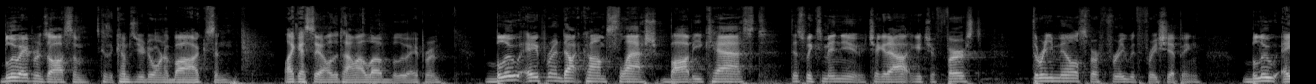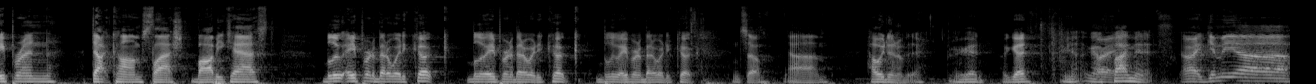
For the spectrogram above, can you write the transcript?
Blue Apron's awesome because it comes to your door in a box. And like I say all the time, I love Blue Apron. BlueApron.com slash BobbyCast. this week's menu. Check it out. Get your first three meals for free with free shipping. BlueApron.com slash BobbyCast. Blue Apron, a better way to cook. Blue Apron, a better way to cook. Blue Apron, a better way to cook. And so, um, how we doing over there? Very good. We good? Yeah, I got right. five minutes. All right, give me uh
